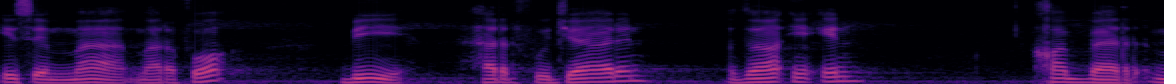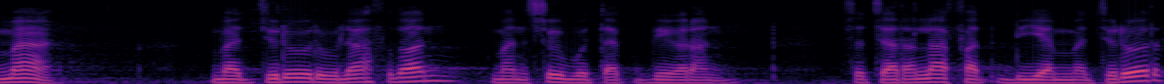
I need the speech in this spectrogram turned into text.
isim ma marfu bi harfu jarin dha'iin. Khabar ma majruru lafdan mansubu takdiran secara lafad dia majrur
